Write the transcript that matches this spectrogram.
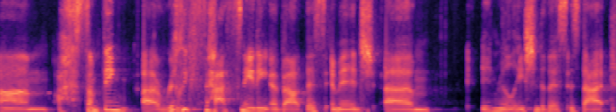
um, something uh, really fascinating about this image um, in relation to this is that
